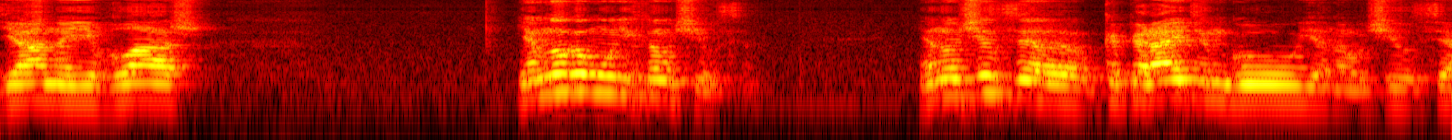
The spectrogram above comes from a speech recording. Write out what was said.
Диана Евлаш. Я многому у них научился. Я научился копирайтингу, я научился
